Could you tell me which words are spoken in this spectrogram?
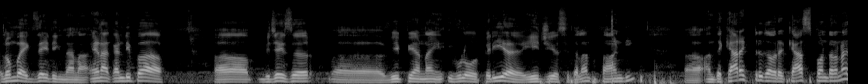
ரொம்ப எக்ஸைட்டிங் தானா? ஏன்னா கண்டிப்பாக விஜய் சார் விபி அண்ணா இவ்வளோ ஒரு பெரிய ஏஜிஎஸ் இதெல்லாம் தாண்டி அந்த கேரக்டருக்கு அவரை கேஸ்ட் பண்ணுறேன்னா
